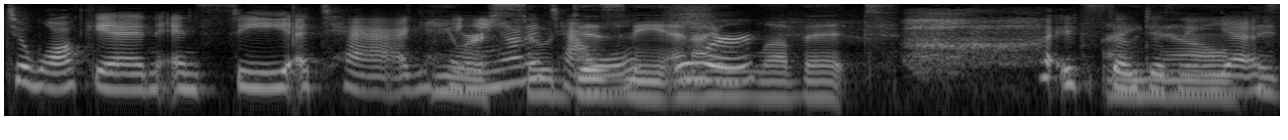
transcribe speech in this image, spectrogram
to walk in and see a tag You are hanging on so a towel Disney, and or I love it. it's so I disney know, yes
